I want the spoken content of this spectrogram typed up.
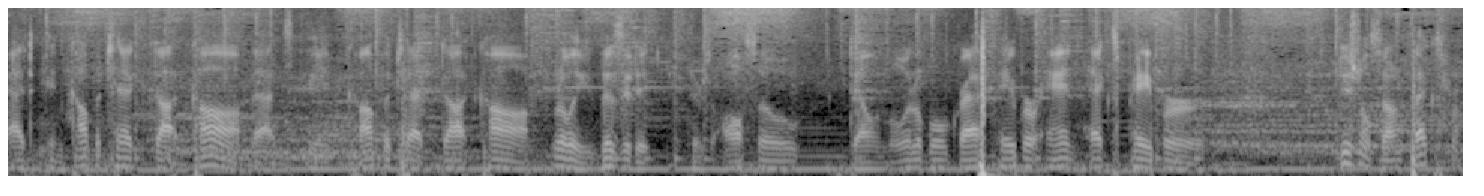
at incompetech.com. That's incompetech.com. Really, visit it. There's also downloadable graph paper and hex paper. Additional sound effects from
